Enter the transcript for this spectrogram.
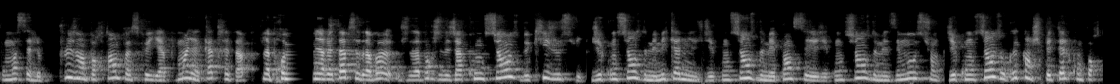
Pour moi, c'est le plus important parce qu'il y a, pour moi, il y a quatre étapes. La première étape, c'est d'abord, d'abord, j'ai déjà conscience de qui je suis. J'ai conscience de mes mécanismes, j'ai conscience de mes pensées, j'ai conscience de mes émotions, j'ai conscience, ok, quand je fais tel comportement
